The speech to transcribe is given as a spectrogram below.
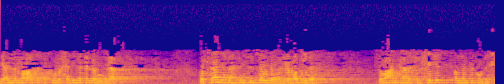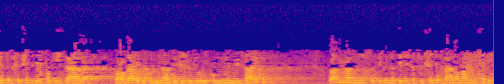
لأن المرأة تكون حليلة له بالعقل والثالثة بنت الزوجة وهي الربيبة سواء كانت في الحجر أو لم تكن في الحجر في الحجر لقوله تعالى وربائبكم التي في حجوركم من نسائكم. وأما بالنسبة للتي ليست في الحجر فعلى ظاهر حديث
